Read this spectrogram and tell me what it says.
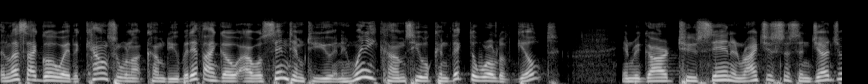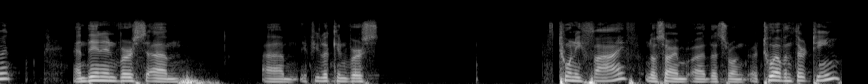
unless I go away. The counselor will not come to you. But if I go, I will send him to you. And when he comes, he will convict the world of guilt in regard to sin and righteousness and judgment. And then in verse, um, um, if you look in verse 25, no, sorry, uh, that's wrong. Uh, 12 and 13.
